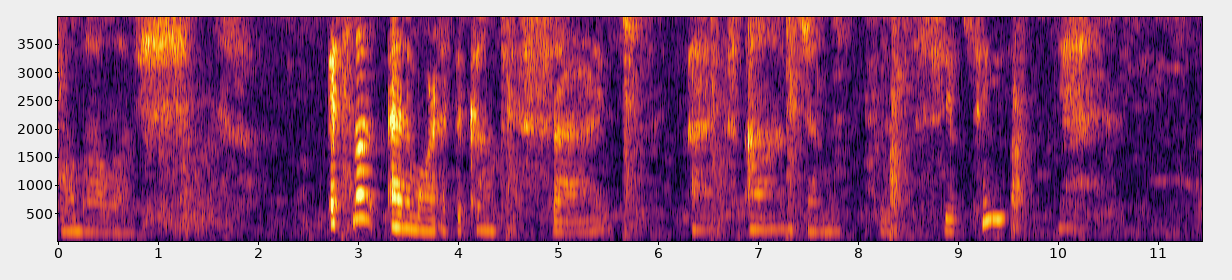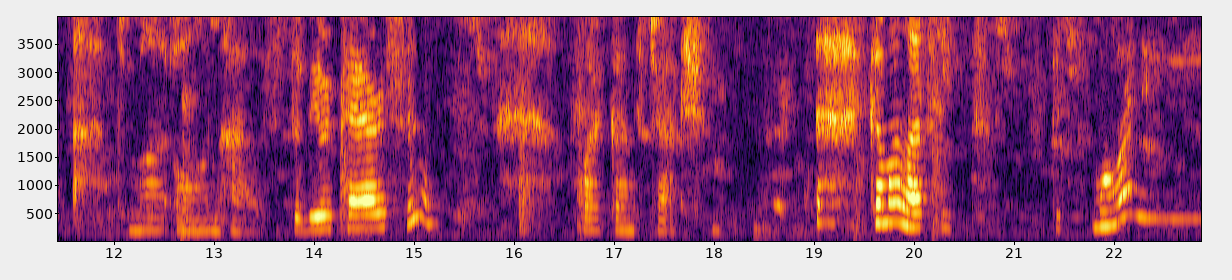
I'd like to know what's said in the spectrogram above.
For my lunch. It's not anymore at the countryside as I'm in the city at my own house to be repaired soon for construction. Come on, let's eat. Good morning.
